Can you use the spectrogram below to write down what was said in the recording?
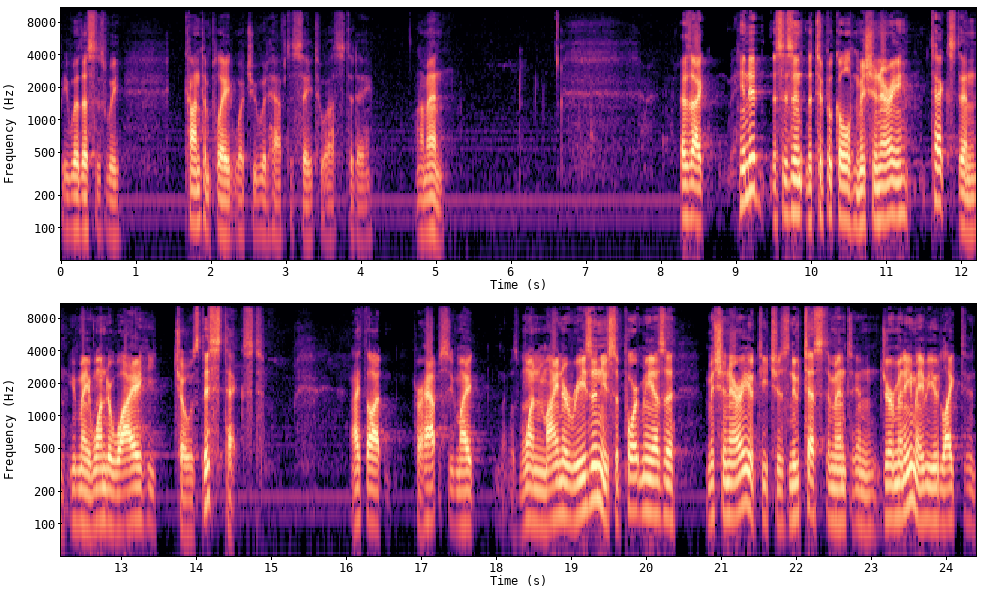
Be with us as we contemplate what you would have to say to us today. Amen. As I hinted, this isn't the typical missionary text, and you may wonder why he chose this text. I thought perhaps you might, that was one minor reason, you support me as a missionary who teaches New Testament in Germany. Maybe you'd like to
